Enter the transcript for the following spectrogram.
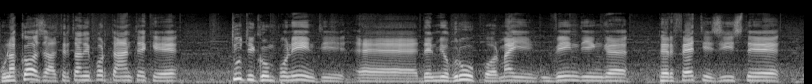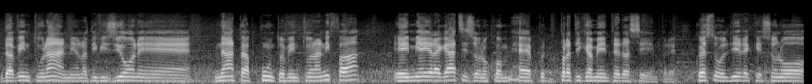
Una cosa altrettanto importante è che tutti i componenti eh, del mio gruppo, ormai il vending Perfetti esiste da 21 anni, è una divisione nata appunto 21 anni fa e i miei ragazzi sono con me praticamente da sempre. Questo vuol dire che sono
